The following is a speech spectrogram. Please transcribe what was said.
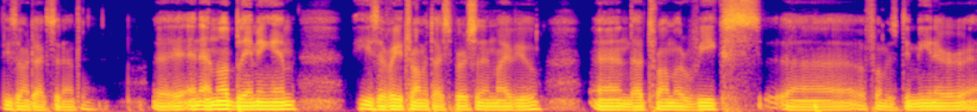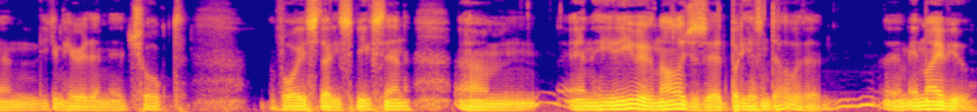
These aren't accidental, uh, and I'm not blaming him. He's a very traumatized person, in my view, and that trauma reeks uh, from his demeanor, and you can hear it in the choked voice that he speaks in. Um, and he even acknowledges it, but he hasn't dealt with it, in, in my view.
